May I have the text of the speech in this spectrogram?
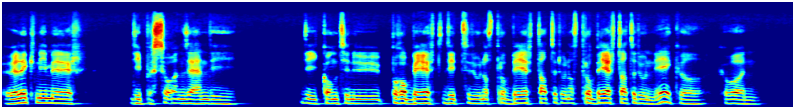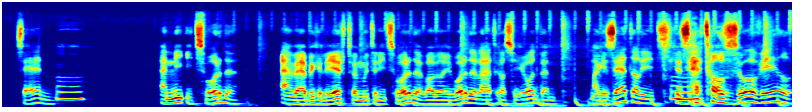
wil ik niet meer die persoon zijn die, die continu probeert dit te doen of probeert dat te doen of probeert dat te doen. Nee, ik wil gewoon zijn. En niet iets worden. En wij hebben geleerd, we moeten iets worden. Wat wil je worden later als je groot bent? Maar je zijt al iets. Je zijt al zoveel.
